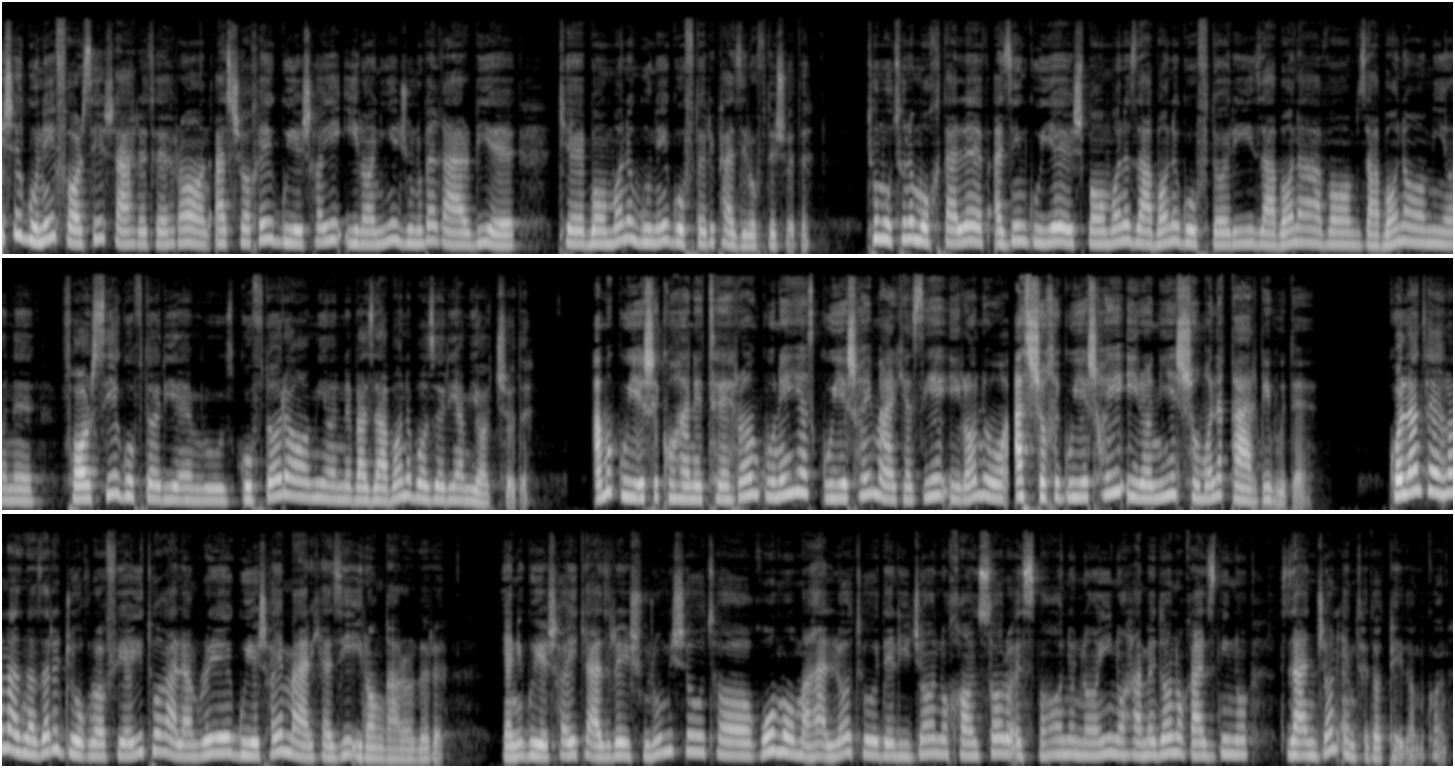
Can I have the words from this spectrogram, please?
گویش گونه فارسی شهر تهران از شاخه گویش های ایرانی جنوب غربیه که به عنوان گونه گفتاری پذیرفته شده. تو متون مختلف از این گویش به عنوان زبان گفتاری، زبان عوام، زبان آمیانه، فارسی گفتاری امروز، گفتار آمیانه و زبان بازاری هم یاد شده. اما گویش کهن تهران گونه ای از گویش های مرکزی ایران و از شاخه گویش های ایرانی شمال غربی بوده. کلا تهران از نظر جغرافیایی تو قلمرو گویش های مرکزی ایران قرار داره. یعنی گویش هایی که از ری شروع میشه و تا قوم و محلات و دلیجان و خانسار و اصفهان و ناین و همدان و قزوین و زنجان امتداد پیدا می‌کنه.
